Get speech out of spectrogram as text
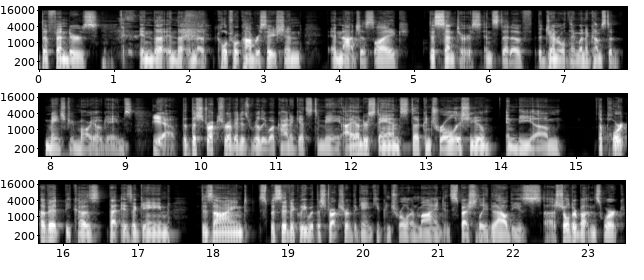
defenders in the in the in the cultural conversation, and not just like dissenters instead of the general thing when it comes to mainstream Mario games. Yeah, the the structure of it is really what kind of gets to me. I understand the control issue in the um the port of it because that is a game designed specifically with the structure of the GameCube controller in mind, especially mm-hmm. how these uh, shoulder buttons work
